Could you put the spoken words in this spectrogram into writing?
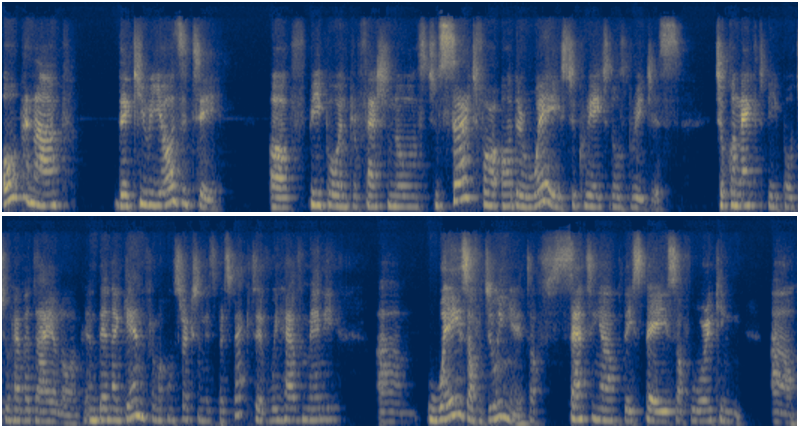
open up the curiosity of people and professionals to search for other ways to create those bridges, to connect people, to have a dialogue. And then again, from a constructionist perspective, we have many um, ways of doing it, of setting up the space, of working uh,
